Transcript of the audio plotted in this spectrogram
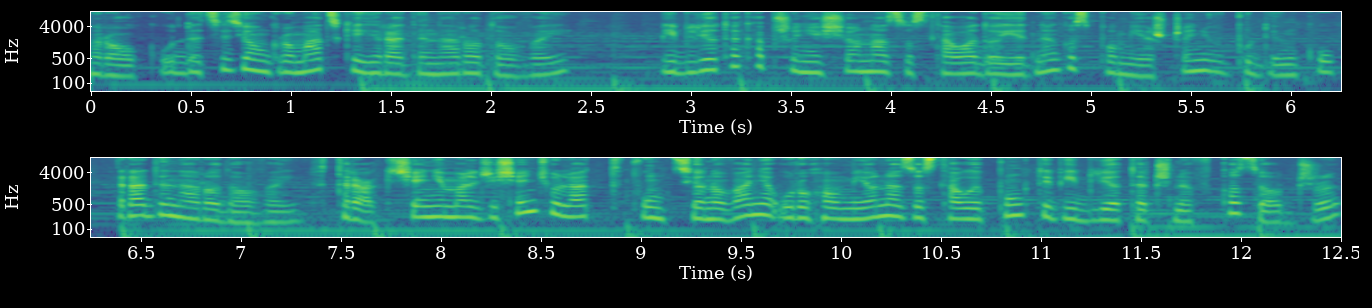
roku decyzją Gromadzkiej Rady Narodowej biblioteka przeniesiona została do jednego z pomieszczeń w budynku Rady Narodowej. W trakcie niemal 10 lat funkcjonowania uruchomione zostały punkty biblioteczne w Kozodrzy,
